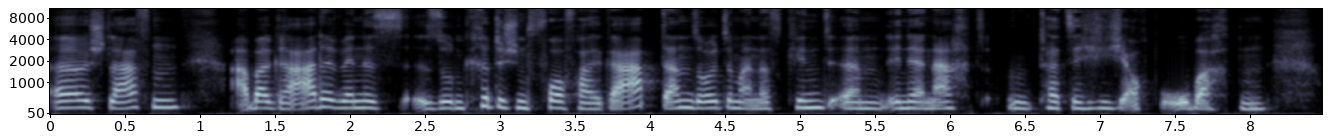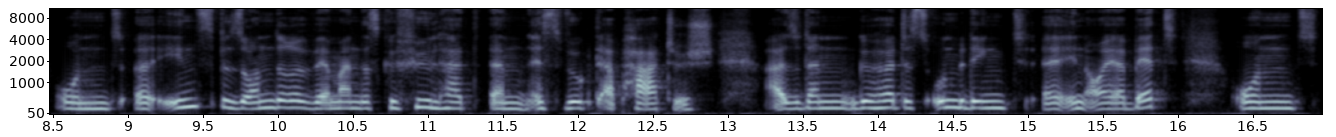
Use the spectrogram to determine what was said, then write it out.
einschlafen. Aber gerade wenn es so einen kritischen Vorfall gab, dann sollte man das Kind ähm, in der Nacht ähm, tatsächlich auch beobachten. Und äh, insbesondere, wenn man das Gefühl hat, ähm, es wirkt apathisch. Also dann gehört es unbedingt äh, in euer Bett und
